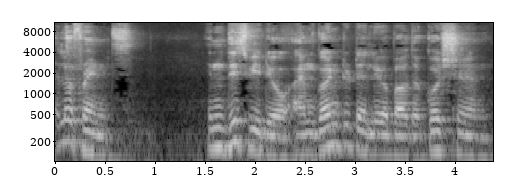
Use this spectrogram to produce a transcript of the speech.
Hello friends, in this video I am going to tell you about the question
